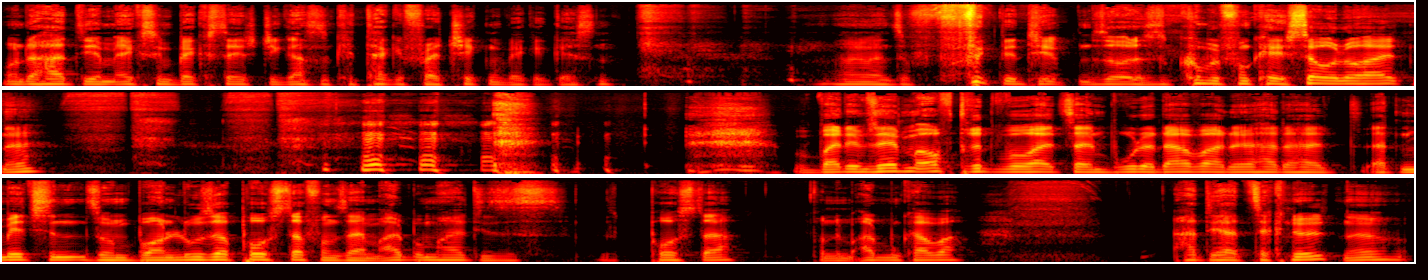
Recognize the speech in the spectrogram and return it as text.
Und da hat DMX im Backstage die ganzen Kentucky Fried Chicken weggegessen. Und dann so, fick den Typen, so, das ist ein Kumpel von K-Solo halt, ne? Bei demselben Auftritt, wo halt sein Bruder da war, ne, hat er halt, hat ein Mädchen so ein Born Loser Poster von seinem Album halt, dieses Poster von dem Albumcover, hat er halt zerknüllt, ne?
